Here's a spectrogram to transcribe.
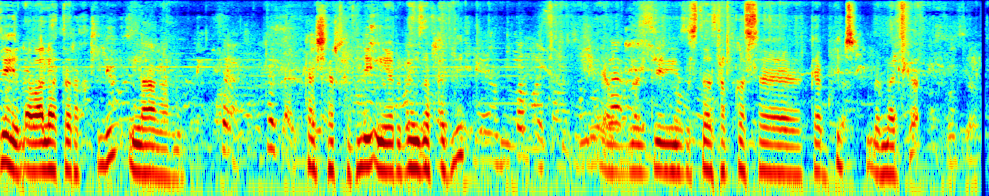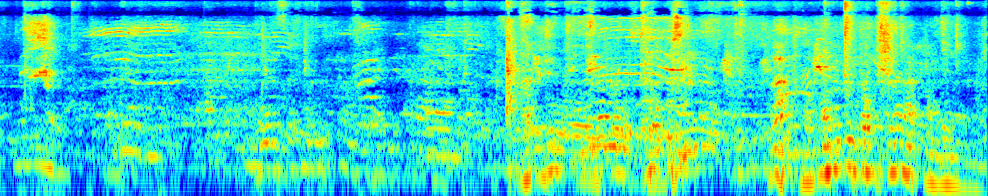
زين أو على طرف لي نعم كشر خفلي يرغنز خفلي بزي زستا سبقس كبج بمركة Thank you.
